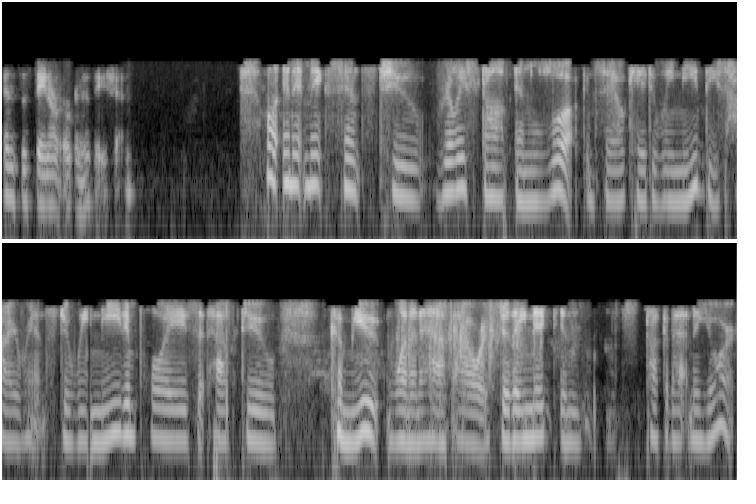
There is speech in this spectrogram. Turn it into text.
and sustain our organization well, and it makes sense to really stop and look and say, okay, do we need these high rents? Do we need employees that have to commute one and a half hours? Do they need, and let's talk about New York.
